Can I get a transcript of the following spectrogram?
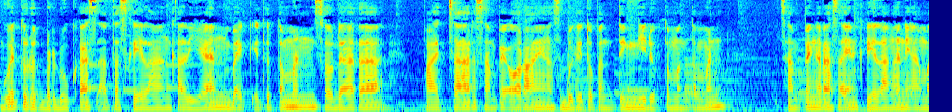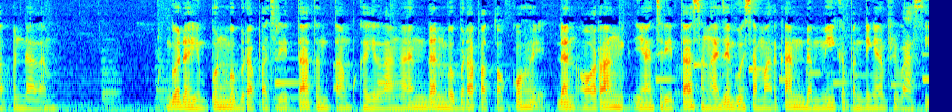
Gue turut berduka atas kehilangan kalian, baik itu temen, saudara, pacar, sampai orang yang sebegitu penting di hidup teman-teman, sampai ngerasain kehilangan yang amat mendalam gue udah himpun beberapa cerita tentang kehilangan dan beberapa tokoh dan orang yang cerita sengaja gue samarkan demi kepentingan privasi.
